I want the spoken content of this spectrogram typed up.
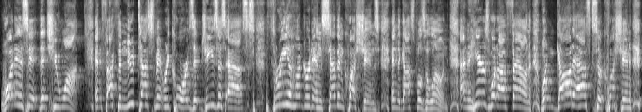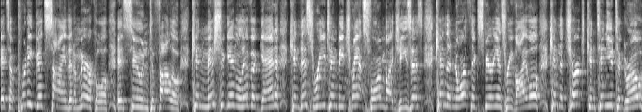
What is it that you want? In fact, the New Testament records that Jesus asks 307 questions in the Gospels alone. And here's what I've found when God asks a question, it's a pretty good sign that a miracle is soon to follow. Can Michigan live again? Can this region be transformed by Jesus? Can the North experience revival? Can the church continue to grow?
